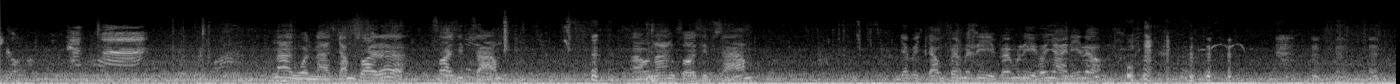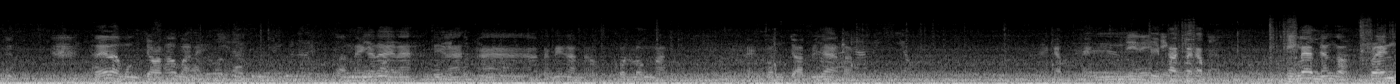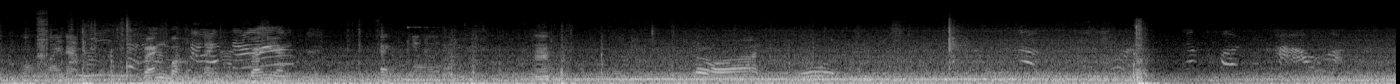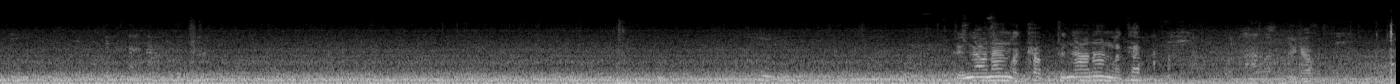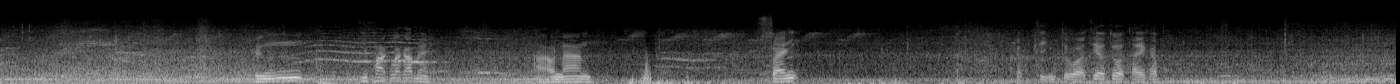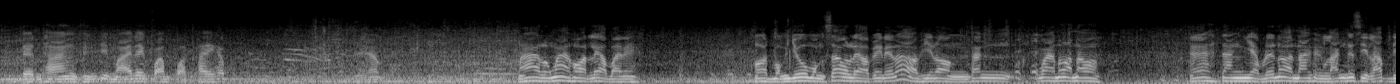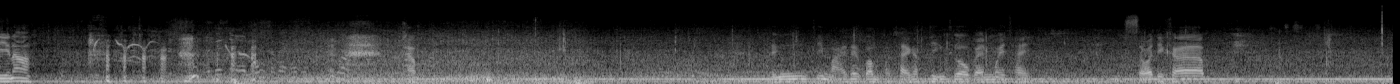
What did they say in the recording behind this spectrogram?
ของคุณอยู่ทางขวาว่าหน้างวนน่ะจำซอยเด้อซอย13เอานางซอย13อย่าไปจำแฟมิลี่แฟมิลี่เขาใหญ่นี้แล้วเฮ้ยเรามองจอเท่าบ้านไหนนี่นะตอนไหนก็ได้นะนี่นะอ่าเอาตรงนี้ก่อนเอาคนลงก่อนแต่คนจอดไม่ยากหรอกน้ำไม่เขียวนะครับถึงที่พักแล้วครับโรงแรมยังก่อนแฟรงค์ มองไว้น้ำ แฟรงค์บอกแฟรงค์ยังแข้งยังนะร้อนโอ้ยถึงเอานั่งหลักครับ ถึงเอานั่งหลักครับ นะครับ ถึง ที่พักแล้วครับเนี่ยเอานางแฟรงค์ครับทิ้งตัวเที่ยวตัวไทยครับ เดินทางถึงที่หมายได้ความปลอดภัยครับนะครับมาลงมาหอดแล้วไปเนี่ยหอดหมองอยู่หมองเศร้าแล้วเป็นไงเนาะพี่น้องทั้งว่านอนเนาะฮะนั่งเงียบเลยเนาะนั่งข้างหลังคือสิรับดีเนาะครับ ถึงที่หมายด้วยความปลอดภัยครับทิ้งทัวร์แวนมวยไทย สวัสดีครับ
